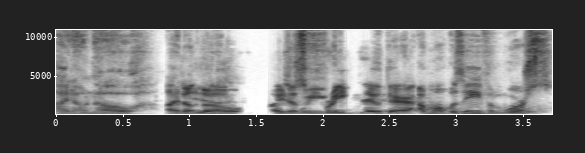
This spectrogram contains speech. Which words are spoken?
I don't know. I don't yeah, know. I just we, freaked out there. And what was even worse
